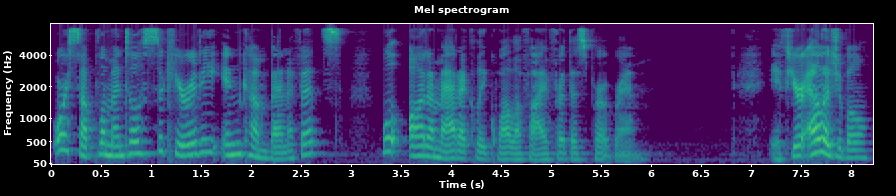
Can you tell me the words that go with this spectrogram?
or supplemental security income benefits will automatically qualify for this program. If you're eligible,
